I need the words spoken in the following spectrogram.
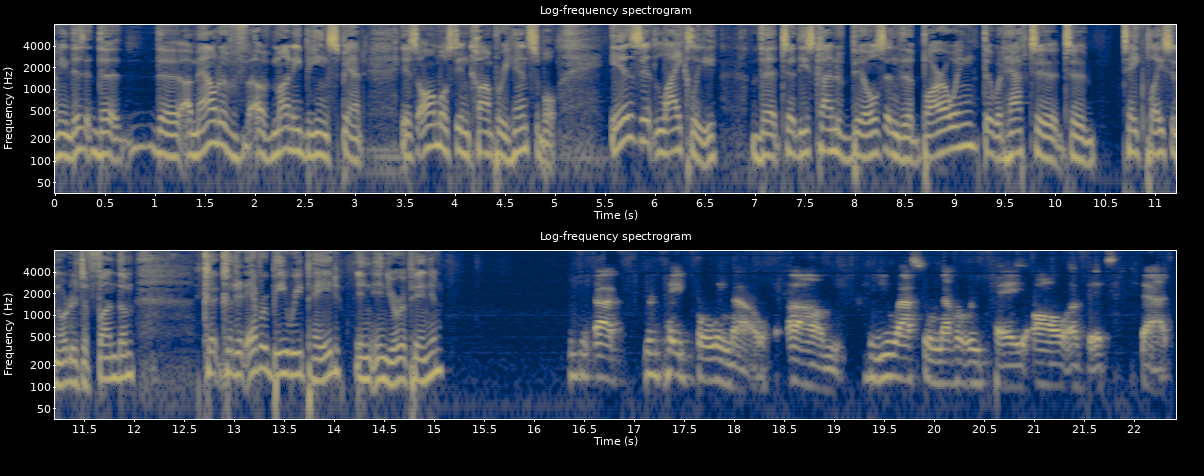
I mean, this, the the amount of, of money being spent is almost incomprehensible. Is it likely that uh, these kind of bills and the borrowing that would have to, to take place in order to fund them, could, could it ever be repaid, in, in your opinion? Uh, repaid fully, no. Um, the U.S. will never repay all of its debt.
